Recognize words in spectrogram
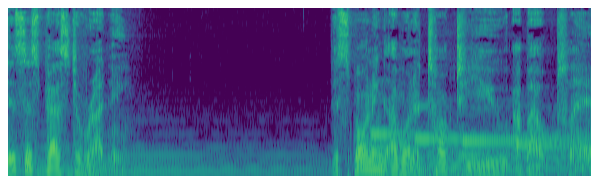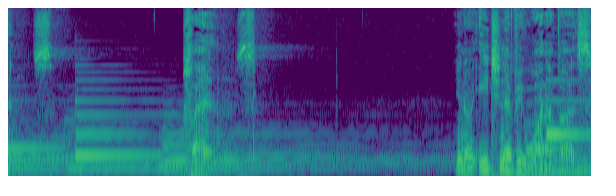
This is Pastor Rodney. This morning I want to talk to you about plans. Plans. You know, each and every one of us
